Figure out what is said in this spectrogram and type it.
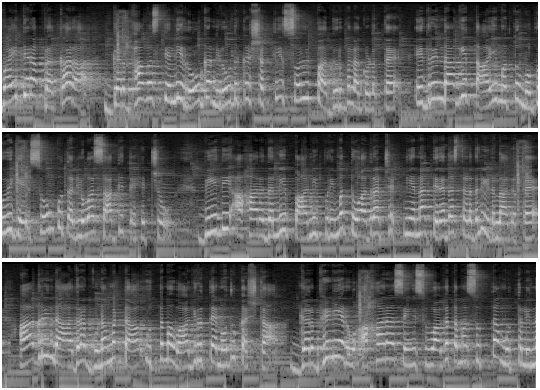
ವೈದ್ಯರ ಪ್ರಕಾರ ಗರ್ಭಾವಸ್ಥೆಯಲ್ಲಿ ರೋಗ ನಿರೋಧಕ ಶಕ್ತಿ ಸ್ವಲ್ಪ ದುರ್ಬಲಗೊಳ್ಳುತ್ತೆ. ಇದರಿಂದಾಗಿ ತಾಯಿ ಮತ್ತು ಮಗುವಿಗೆ ಸೋಂಕು ತಗುಲುವ ಸಾಧ್ಯತೆ ಹೆಚ್ಚು. ಬೀದಿ ಆಹಾರದಲ್ಲಿ ಪಾನಿಪುರಿ ಮತ್ತು ಅದರ ಚಟ್ನಿಯನ್ನ ತೆರೆದ ಸ್ಥಳದಲ್ಲಿ ಇಡಲಾಗುತ್ತೆ. ಆದ್ರಿಂದ ಅದರ ಗುಣಮಟ್ಟ ಉತ್ತಮವಾಗಿರುತ್ತೆ ಅನ್ನೋದು ಕಷ್ಟ. ಗರ್ಭಿಣಿಯರು ಆಹಾರ ಸೇವಿಸುವಾಗ ತಮ್ಮ ಸುತ್ತಮುತ್ತಲಿನ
